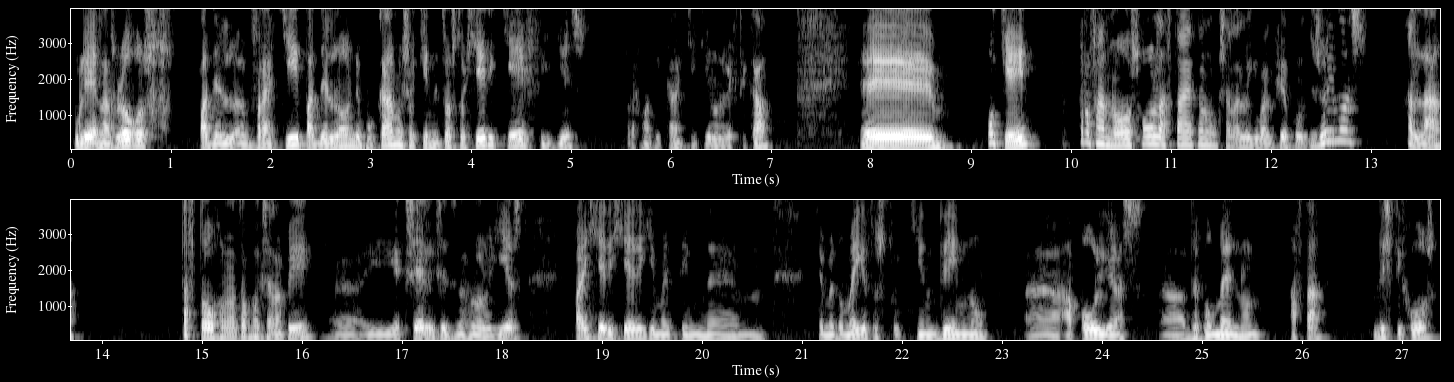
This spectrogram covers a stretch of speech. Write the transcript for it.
που λέει ένας λόγος, παντελ, βρακί, παντελόνι, πουκάμισο, κινητό στο χέρι και έφυγες, πραγματικά και κυριολεκτικά. Ε, okay. προφανώς όλα αυτά έκαναν ξαναλέω και πάλι πιο εύκολο τη ζωή μας, αλλά ταυτόχρονα, το έχουμε ξαναπεί, ε, η εξέλιξη της τεχνολογίας πάει χέρι-χέρι και με, την, ε, και με το μέγεθος του κινδύνου ε, απώλειας δεδομένων. Αυτά δυστυχώς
